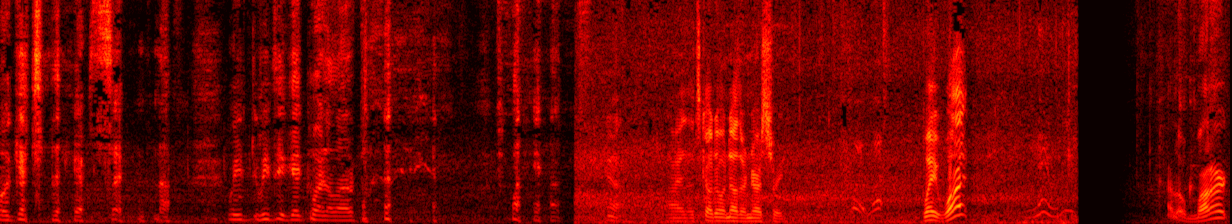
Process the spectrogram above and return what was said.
We'll get you there soon enough. We, we did get quite a lot of plants. Yeah. All right, let's go to another nursery. Wait, what? Wait, what? No. Hello, Monarch.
